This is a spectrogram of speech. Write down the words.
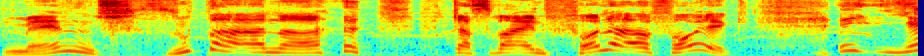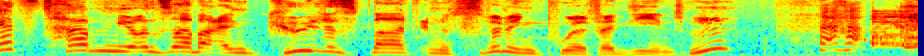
Mensch, super, Anna. Das war ein voller Erfolg. Jetzt haben wir uns aber ein kühles Bad im Swimmingpool verdient, hm?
